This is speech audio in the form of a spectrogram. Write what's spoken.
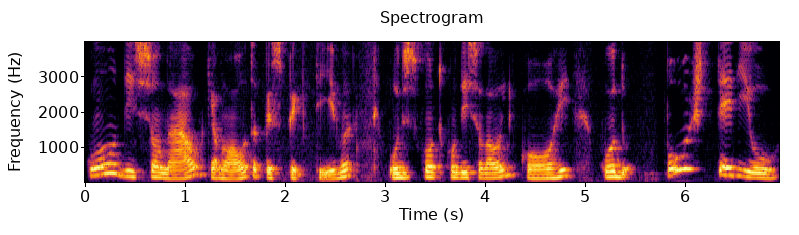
condicional, que é uma outra perspectiva, o desconto condicional incorre quando posterior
